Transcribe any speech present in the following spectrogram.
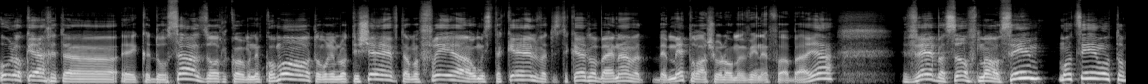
הוא לוקח את הכדורסל, זורק לכל מיני מקומות, אומרים לו תשב, אתה מפריע, הוא מסתכל, ואת מסתכלת לו בעיניים, ואת באמת רואה שהוא לא מבין איפה הבעיה, ובסוף מה עושים? מוציאים אותו.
